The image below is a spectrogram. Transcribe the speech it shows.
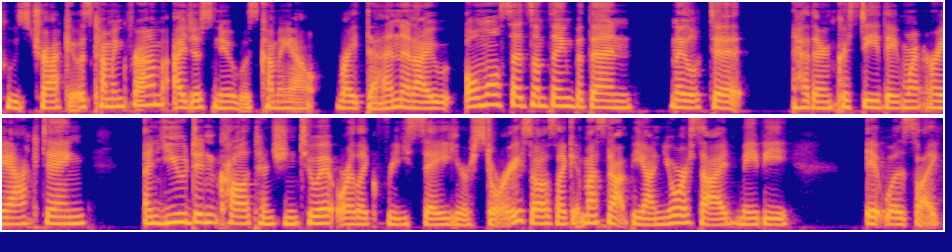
whose track it was coming from. I just knew it was coming out right then. And I almost said something, but then when I looked at Heather and Christy, they weren't reacting. And you didn't call attention to it or like re say your story. So I was like, it must not be on your side. Maybe it was like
